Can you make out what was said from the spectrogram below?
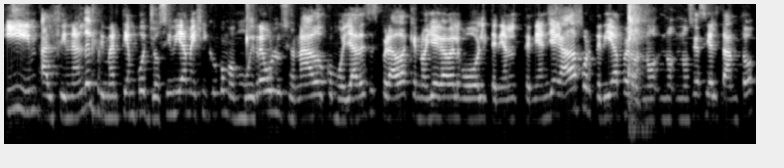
Y al final del primer tiempo yo sí vi a México como muy revolucionado, como ya desesperado a que no llegaba el gol y tenían, tenían llegada a portería, pero no, no, no se hacía el tanto.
